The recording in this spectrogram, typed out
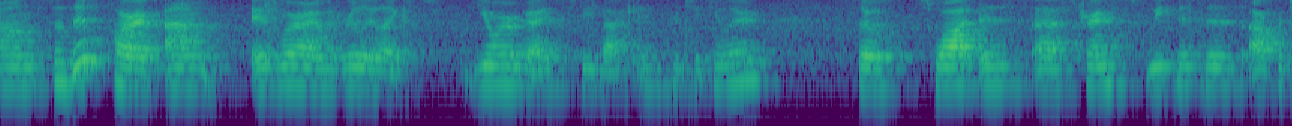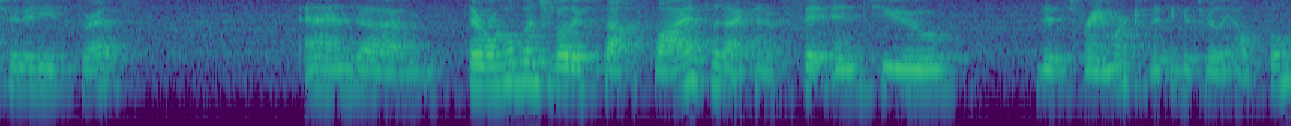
Um, so this part um, is where I would really like your guys' feedback in particular. So SWOT is uh, strengths, weaknesses, opportunities, threats, and um, there were a whole bunch of other slides that I kind of fit into this framework because I think it's really helpful.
